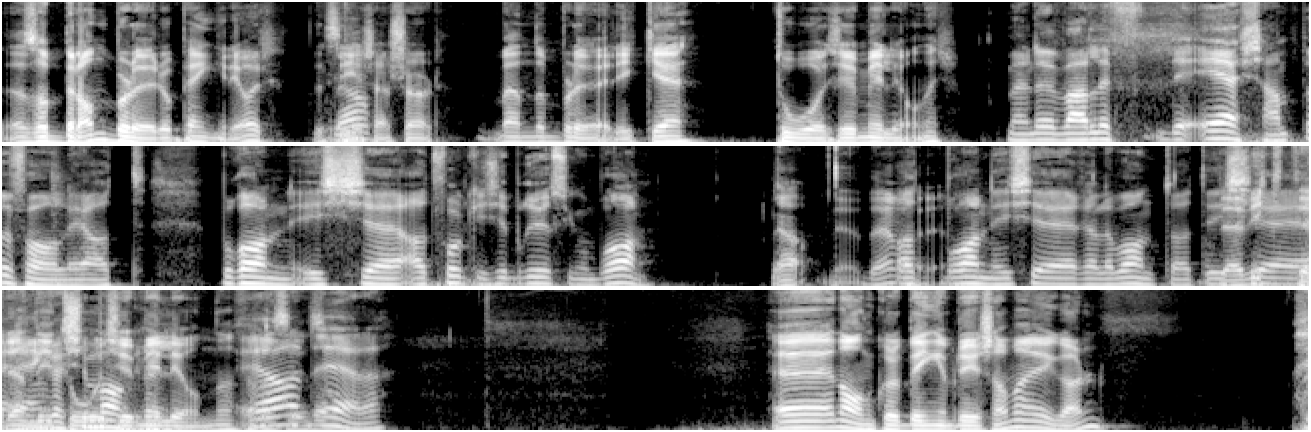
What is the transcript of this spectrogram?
Altså, Brann blør jo penger i år, det sier Ja. seg sjøl. Men det blør ikke 22 millioner. Men det er, veldig, det er kjempefarlig at ikke At folk ikke bryr seg om Brann. Ja. Det, det, At Brann ikke er relevant. og At det, det er ikke viktigere enn de 22 millionene. For Ja, å si det det sånn. er det. Eh, En annen klubb ingen bryr seg om, er Øygarden.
